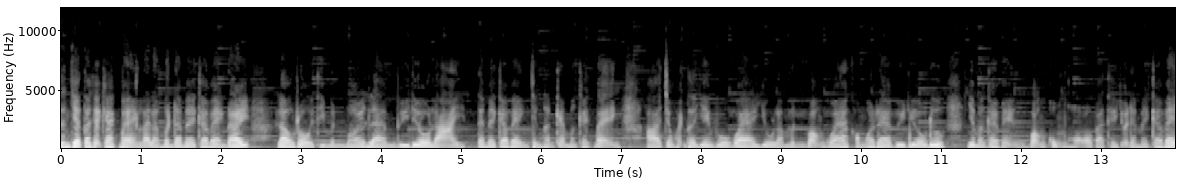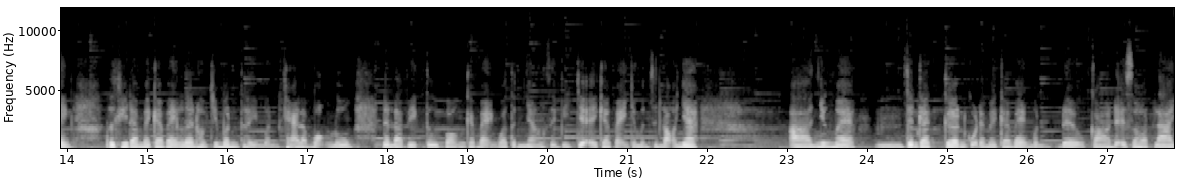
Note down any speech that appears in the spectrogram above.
Xin chào tất cả các bạn, lại là mình Đam mê cá vàng đây. Lâu rồi thì mình mới làm video lại Đam mê cá vàng chân thành cảm ơn các bạn. À, Trong khoảng thời gian vừa qua dù là mình bận quá không có ra video được Nhưng mà các bạn vẫn ủng hộ và theo dõi Đam mê cá vàng. Từ khi Đam mê cá vàng lên Hồ Chí Minh thì mình khá là bận luôn Nên là việc tư vấn các bạn qua tin nhắn sẽ bị trễ Các bạn cho mình xin lỗi nha à, nhưng mà um, trên các kênh của đam mê cá vàng mình đều có để số hotline.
